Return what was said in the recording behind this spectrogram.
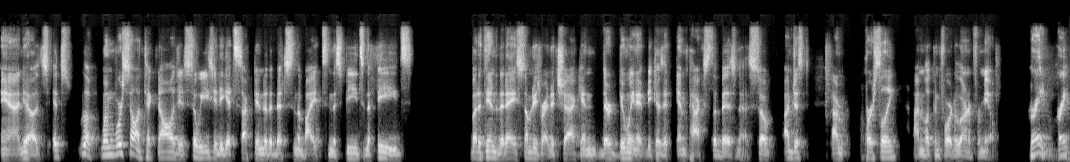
And you know, it's it's look when we're selling technology, it's so easy to get sucked into the bits and the bytes and the speeds and the feeds. But at the end of the day, somebody's writing a check and they're doing it because it impacts the business. So I'm just, I'm personally, I'm looking forward to learning from you. Great, great.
